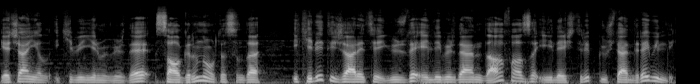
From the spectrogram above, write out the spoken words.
Geçen yıl 2021'de salgının ortasında ikili ticareti %51'den daha fazla iyileştirip güçlendirebildik.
